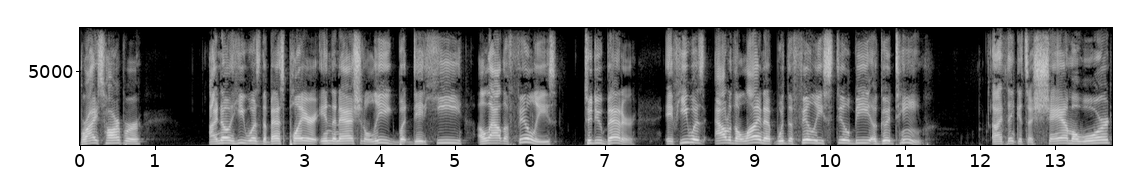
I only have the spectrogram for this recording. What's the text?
Bryce Harper I know he was the best player in the National League, but did he allow the Phillies to do better? If he was out of the lineup, would the Phillies still be a good team? I think it's a sham award.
